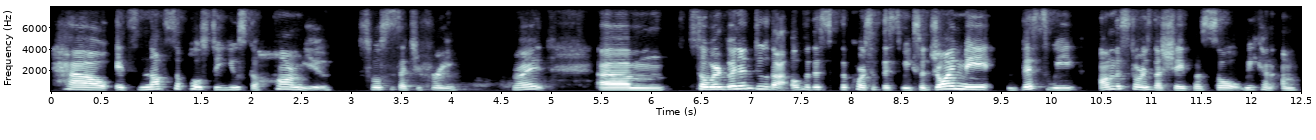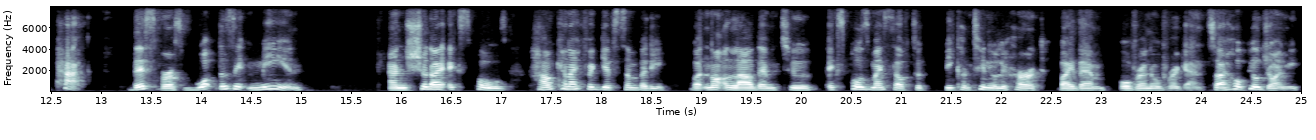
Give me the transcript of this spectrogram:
how it's not supposed to use to harm you, supposed to set you free, right? Um, so we're going to do that over this the course of this week. So join me this week on the stories that shape us so we can unpack this verse. What does it mean? And should I expose? How can I forgive somebody but not allow them to expose myself to be continually hurt by them over and over again? So I hope you'll join me.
